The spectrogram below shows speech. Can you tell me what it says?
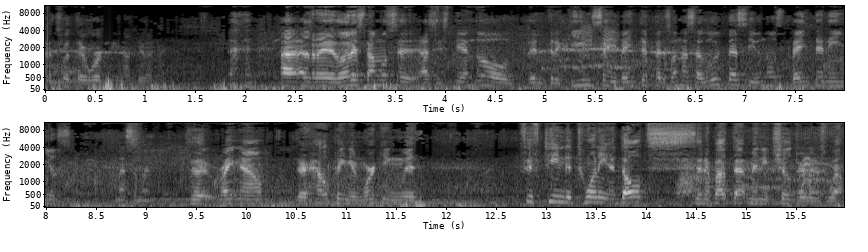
That's what they're working on doing. A- Alrededor estamos eh, asistiendo entre 15 y 20 personas adultas y unos 20 niños, más o menos. So right now, they're helping and working with 15 to 20 adults and about that many children as well.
